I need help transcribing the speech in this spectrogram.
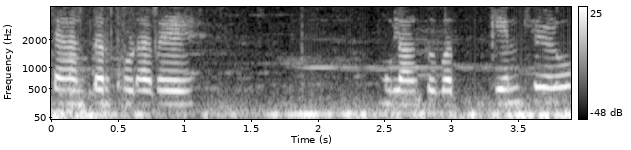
त्यानंतर थोडा वेळ मुलांसोबत गेम खेळलो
